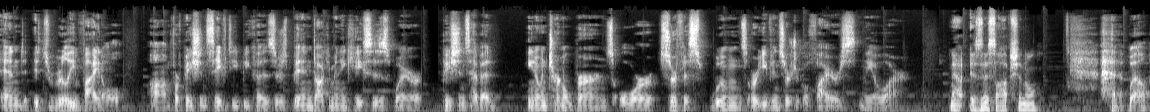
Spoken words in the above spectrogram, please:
And it's really vital um, for patient safety because there's been documented cases where patients have had, you know, internal burns or surface wounds or even surgical fires in the OR. Now, is this optional? well,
